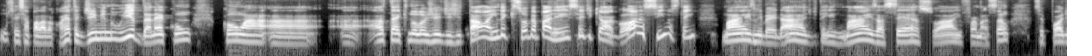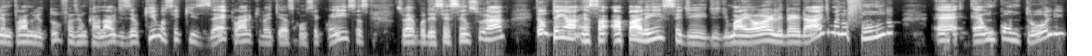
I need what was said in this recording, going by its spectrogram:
não sei se é a palavra correta, diminuída, né, com, com a, a, a, tecnologia digital, ainda que sob a aparência de que ó, agora sim você tem mais liberdade, tem mais acesso à informação. Você pode entrar no YouTube, fazer um canal, dizer o que você quiser, claro que vai ter as consequências, você vai poder ser censurado. Então tem a, essa aparência de, de, de maior liberdade, mas no fundo é, é um controle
